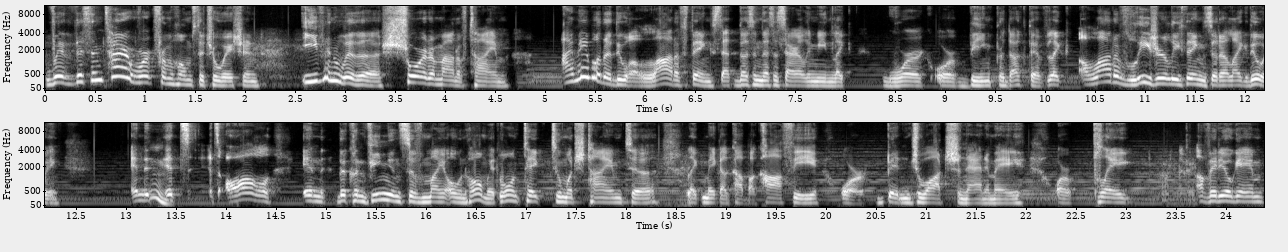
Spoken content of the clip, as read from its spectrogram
with this entire work from home situation, even with a short amount of time, I'm able to do a lot of things that doesn't necessarily mean like work or being productive. Like a lot of leisurely things that I like doing. And it, Hmm. it's it's all in the convenience of my own home. It won't take too much time to like make a cup of coffee or binge watch an anime or play a video game,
